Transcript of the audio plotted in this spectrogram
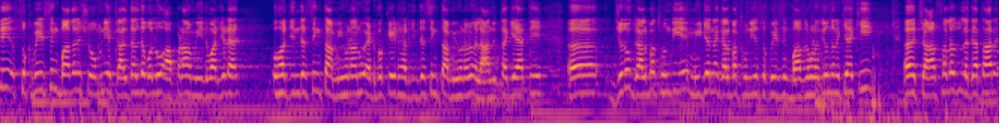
ਤੇ ਸੁਖਬੀਰ ਸਿੰਘ ਬਾਦਲ, ਸ਼੍ਰੋਮਣੀ ਅਕਾਲੀ ਦਲ ਦੇ ਵੱਲੋਂ ਆਪਣਾ ਉਮੀਦਵਾਰ ਜਿਹੜਾ ਉਹ ਹਰਜਿੰਦਰ ਸਿੰਘ ਧਾਮੀ ਉਹਨਾਂ ਨੂੰ ਐਡਵੋਕੇਟ ਹਰਜਿੰਦਰ ਸਿੰਘ ਧਾਮੀ ਉਹਨਾਂ ਨੂੰ ਐਲਾਨ ਦਿੱਤਾ ਗਿਆ। ਤੇ ਜਦੋਂ ਗੱਲਬਾਤ ਹੁੰਦੀ ਹੈ, ਮੀਡੀਆ ਨਾਲ ਗੱਲਬਾਤ ਹੁੰਦੀ ਹੈ ਸੁਖਬੀਰ ਸਿੰਘ ਬਾਦਲ ਹੋਣਾ ਦੀ, ਉਹਨਾਂ ਨੇ ਕਿਹਾ ਕਿ 4 ਸਾਲਾਂ ਤੋਂ ਲਗਾਤਾਰ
